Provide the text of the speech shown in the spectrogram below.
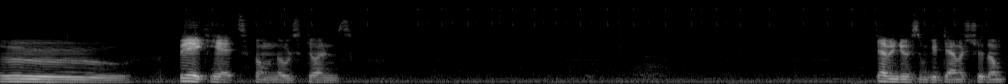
Ooh, big hit from those guns. They've doing some good damage to them.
